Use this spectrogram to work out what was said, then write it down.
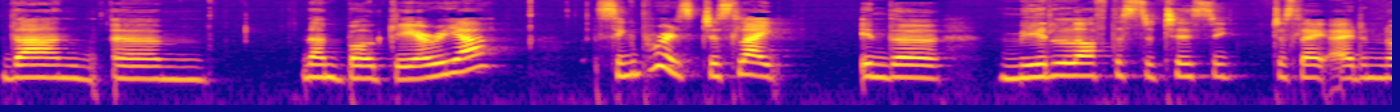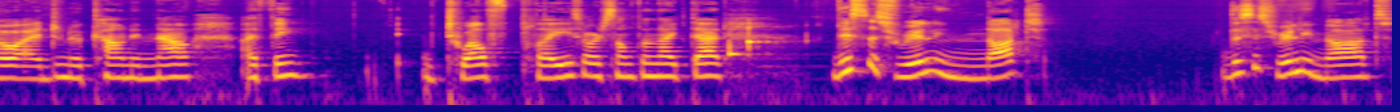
than um, than Bulgaria. Singapore is just like in the middle of the statistic, just like I don't know, I do not count it now. I think 12th place or something like that. This is really not this is really not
